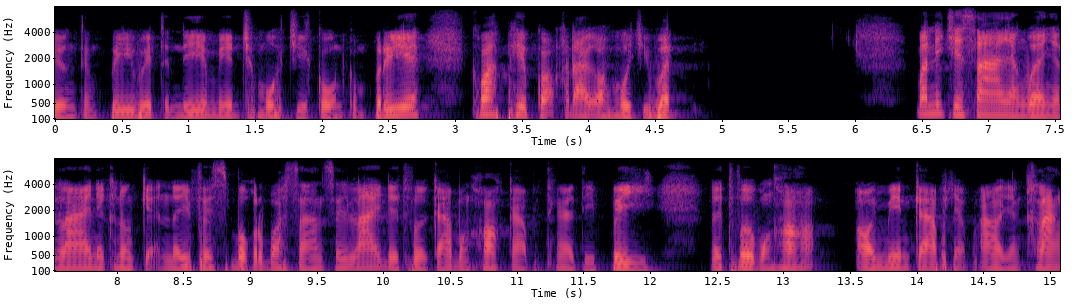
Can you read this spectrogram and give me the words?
យើងទាំងពីរវេទនាមានឈ្មោះជាកូនកំព្រាខ្វះភាពកក់ក្ដៅអស់មួយជីវិត បាទនេះជាសារយ៉ាងវែងអន្លាយនៅក្នុងគណនី Facebook របស់សានសេឡៃដែលធ្វើការបង្ហោះកាលពីថ្ងៃទី2ដែលធ្វើបង្ហោះឲ្យមានការភ្ញាក់ផ្អើលយ៉ាងខ្លាំង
